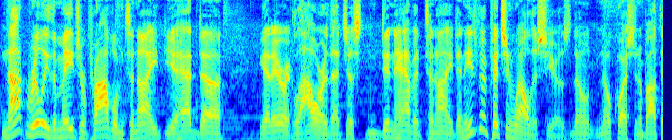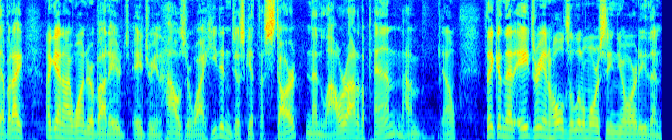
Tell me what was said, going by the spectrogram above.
not really the major problem tonight. You had. Uh, you got Eric Lauer that just didn't have it tonight, and he's been pitching well this year. There's no no question about that. But I again, I wonder about Adrian Houser why he didn't just get the start and then Lauer out of the pen. I'm you know thinking that Adrian holds a little more seniority than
